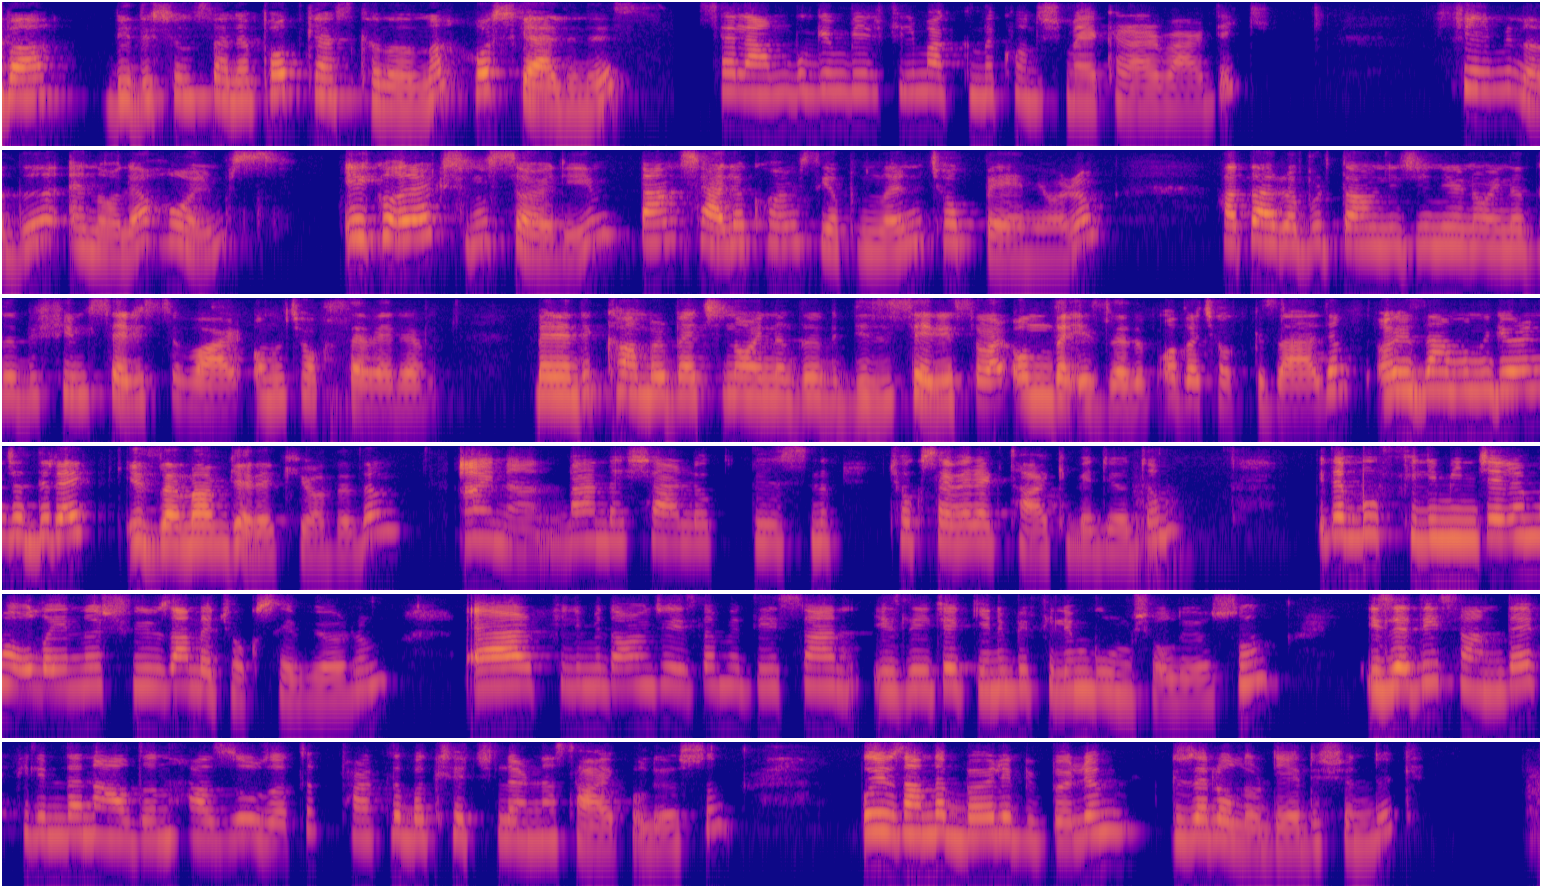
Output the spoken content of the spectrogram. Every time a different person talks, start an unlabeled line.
Merhaba, Bir Düşünsene Podcast kanalına hoş geldiniz.
Selam, bugün bir film hakkında konuşmaya karar verdik.
Filmin adı Enola Holmes. İlk olarak şunu söyleyeyim, ben Sherlock Holmes yapımlarını çok beğeniyorum. Hatta Robert Downey Jr.'ın oynadığı bir film serisi var, onu çok severim. Benedict Cumberbatch'in oynadığı bir dizi serisi var, onu da izledim, o da çok güzeldi. O yüzden bunu görünce direkt izlemem gerekiyor dedim.
Aynen, ben de Sherlock dizisini çok severek takip ediyordum. Bir de bu film inceleme olayını şu yüzden de çok seviyorum. Eğer filmi daha önce izlemediysen izleyecek yeni bir film bulmuş oluyorsun. İzlediysen de filmden aldığın hazzı uzatıp farklı bakış açılarına sahip oluyorsun. Bu yüzden de böyle bir bölüm güzel olur diye düşündük.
